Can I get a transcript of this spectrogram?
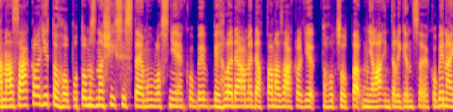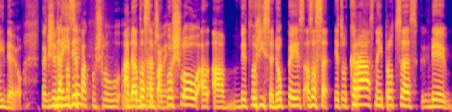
A na základě toho potom z našich systémů vlastně jakoby vyhledáme data na základě toho, co ta umělá inteligence jakoby najde. Jo. Takže data nejde, se pak pošlou A data notářovi. se pak pošlou a, a vytvoří se dopis a zase je to krásný proces, kdy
